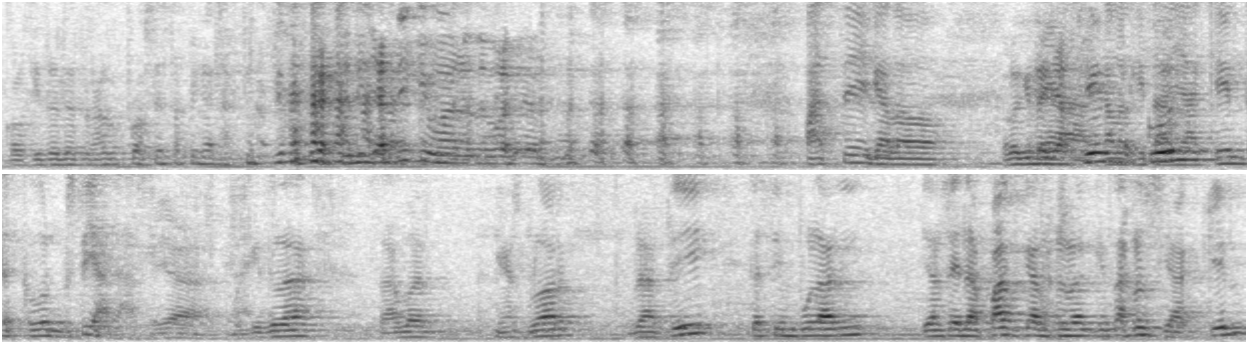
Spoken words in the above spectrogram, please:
Kalau kita udah terlalu proses tapi nggak ada nasib nggak jadi jadi gimana tuh Pak Yan Pasti kalau Kalau kita ya, yakin, kalau tekun. kita yakin tekun pasti ada hasil. Ya, begitulah sahabat ngeksplor. Berarti kesimpulan yang saya dapatkan adalah kita harus yakin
